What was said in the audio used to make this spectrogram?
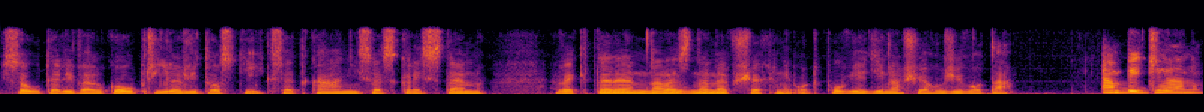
jsou tedy velkou příležitostí k setkání se s Kristem, ve kterém nalezneme všechny odpovědi našeho života. Abidjan.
